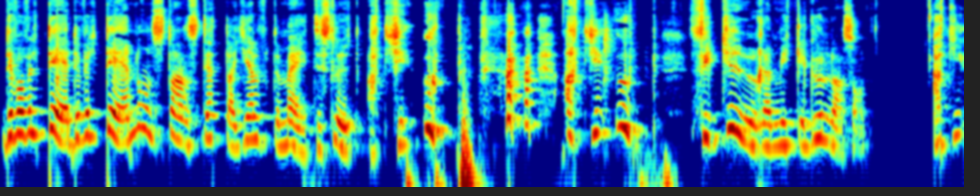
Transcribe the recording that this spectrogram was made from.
det var väl det, det är väl det någonstans detta hjälpte mig till slut att ge upp. att ge upp figuren Micke Gunnarsson. Att ge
